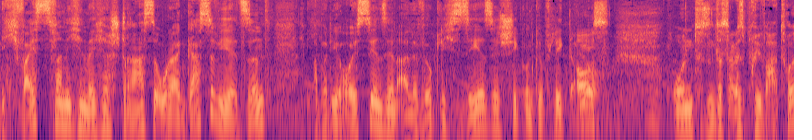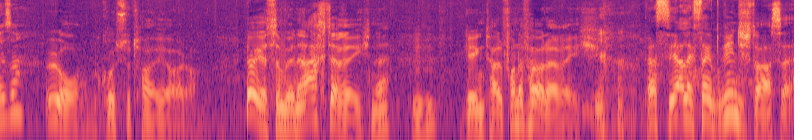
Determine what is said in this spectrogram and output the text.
Ich weiß zwar nicht, in welcher Straße oder Gasse wir jetzt sind, aber die Häuschen sehen alle wirklich sehr, sehr schick und gepflegt aus. Und sind das alles Privathäuser? Ja, der größte Teil, ja, ja. Ja, jetzt sind wir in der Achterreich, ne? Gegenteil von der Förderreich. Das ist die Alexandrinstraße.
